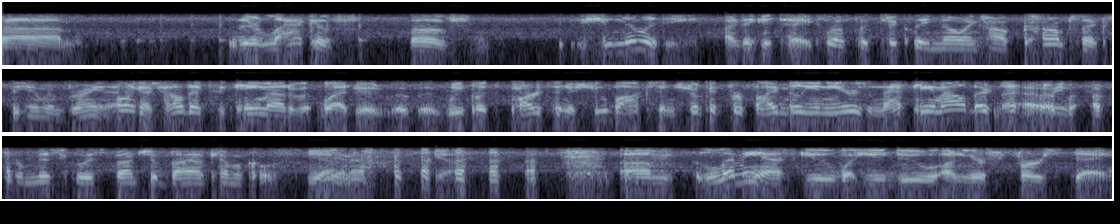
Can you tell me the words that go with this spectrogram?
um, their lack of of humility. I think it takes. Well, particularly knowing how complex the human brain is. Oh my gosh, how that came out of it? What uh, we put parts in a shoebox and shook it for five million years, and that came out there. I mean, a, a promiscuous bunch of biochemicals. Yeah. You know. Yeah. um, let me ask you what you do on your first day.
